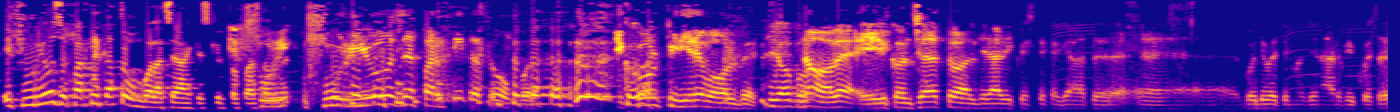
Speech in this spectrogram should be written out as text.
E Furiose partita tombola c'è anche scritto qua. Furi- furiose partita tombola. e colpi di revolver. No, vabbè, il concetto al di là di queste cagate... Eh voi dovete immaginarvi questa,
